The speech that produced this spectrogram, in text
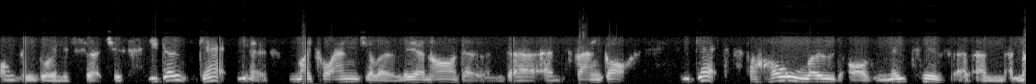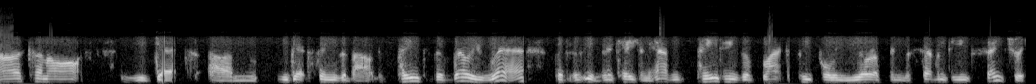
on Google image searches. You don't get, you know, Michelangelo, Leonardo, and, uh, and Van Gogh. You get a whole load of native uh, um, American art, you get um, you get things about paint. They're very rare, but you know, occasionally happen paintings of black people in Europe in the 17th century.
